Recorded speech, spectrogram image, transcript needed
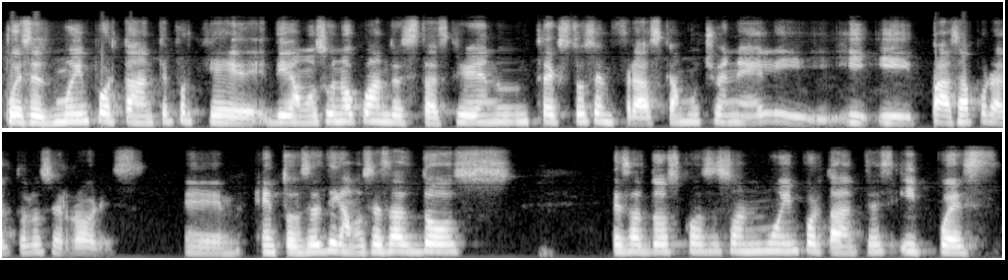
pues es muy importante porque, digamos, uno cuando está escribiendo un texto se enfrasca mucho en él y, pasa por alto los errores. Eh, entonces, digamos, esas dos, esas dos cosas son muy importantes y pues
